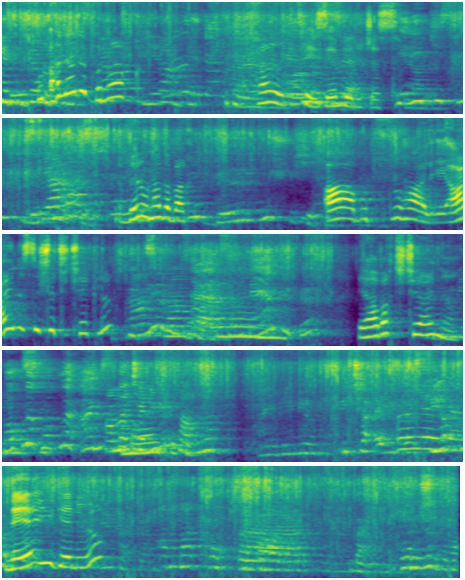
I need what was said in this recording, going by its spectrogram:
Getireceğim. Anneanne bırak. Hayır teyzeye vereceğiz. Ver ona da bak. Aa bu su hali. E, aynısı işte çiçekli. Ya bak çiçeği aynı. Kokla kokla. Aynısı. Ama çekilir tadını. bir çay, suya koy. Neye iyi geliyor? Ama çok şifa. Çok şifa.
